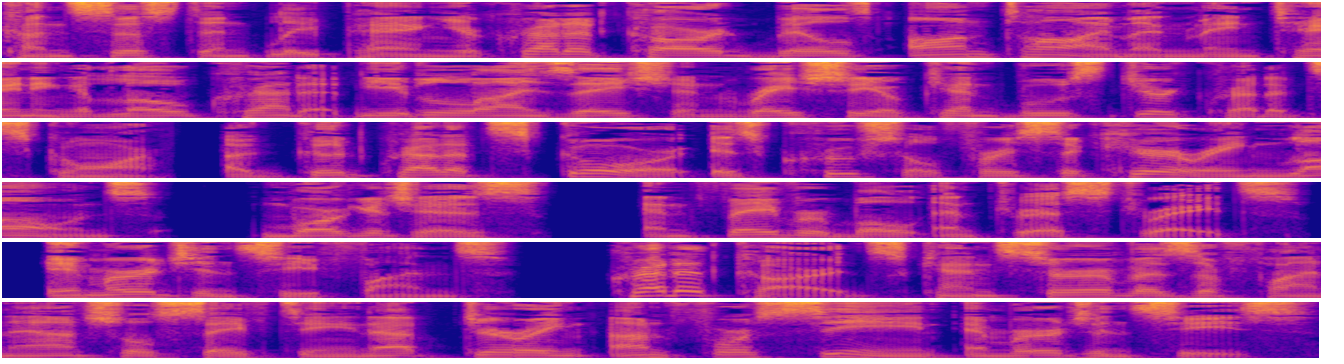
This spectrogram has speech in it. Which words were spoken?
Consistently paying your credit card bills on time and maintaining a low credit utilization ratio can boost your credit score. A good credit score is crucial for securing loans, mortgages, and favorable interest rates. Emergency funds. Credit cards can serve as a financial safety net during unforeseen emergencies.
